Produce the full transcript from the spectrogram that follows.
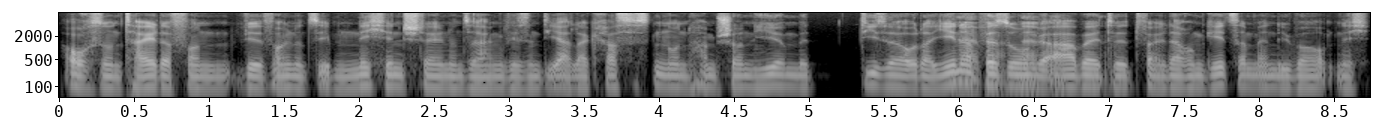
auch so ein Teil davon. Wir wollen uns eben nicht hinstellen und sagen, wir sind die allerkrassesten und haben schon hier mit dieser oder jener never, Person never, gearbeitet, never. weil darum geht es am Ende überhaupt nicht.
